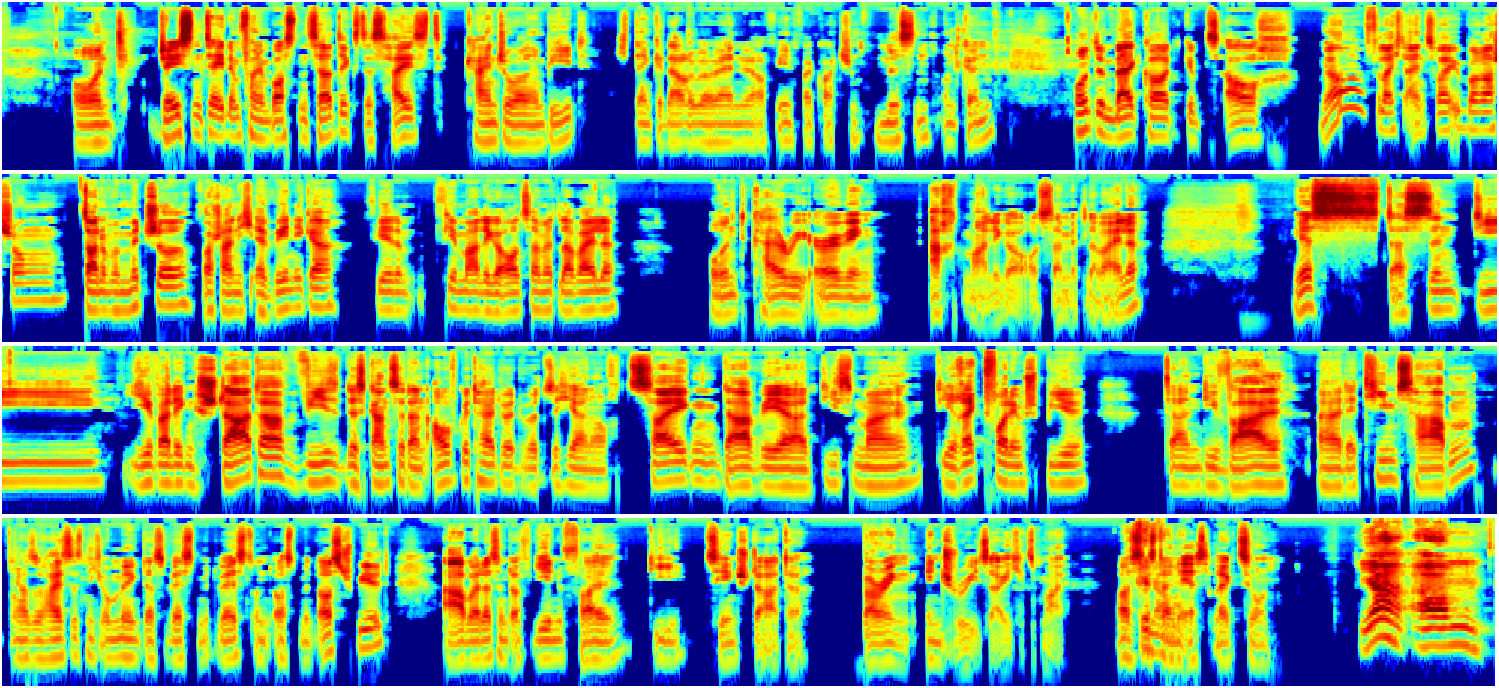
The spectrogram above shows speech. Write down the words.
und Jason Tatum von den Boston Celtics, das heißt kein Joel Embiid. Ich denke, darüber werden wir auf jeden Fall quatschen müssen und können. Und im Backcourt gibt es auch, ja, vielleicht ein, zwei Überraschungen. Donovan Mitchell, wahrscheinlich eher weniger, vier, viermaliger All-Star mittlerweile. Und Kyrie Irving, achtmaliger All-Star mittlerweile. Yes, das sind die jeweiligen Starter. Wie das Ganze dann aufgeteilt wird, wird sich ja noch zeigen, da wir diesmal direkt vor dem Spiel dann die Wahl äh, der Teams haben. Also heißt es nicht unbedingt, dass West mit West und Ost mit Ost spielt, aber das sind auf jeden Fall die zehn Starter, barring Injury, sage ich jetzt mal. Was genau. ist deine erste Reaktion? Ja, ähm,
